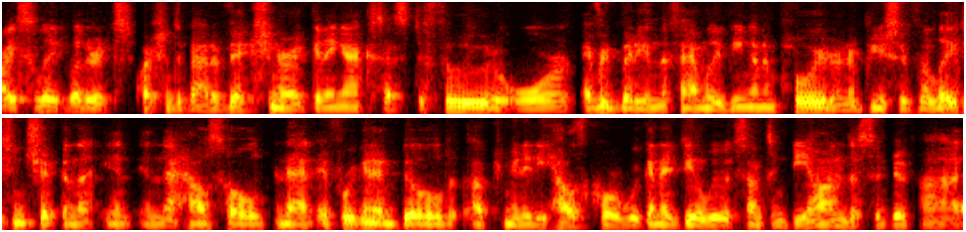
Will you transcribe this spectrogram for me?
isolate, whether it's questions about eviction or getting access to food or everybody in the family being unemployed or an abusive relationship in the in, in the household. And that if we're going to build a community health corps, we're going to deal with something beyond the sort of uh,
